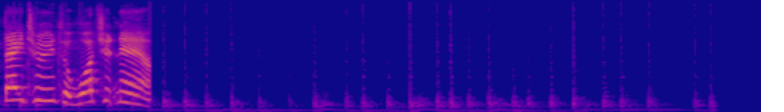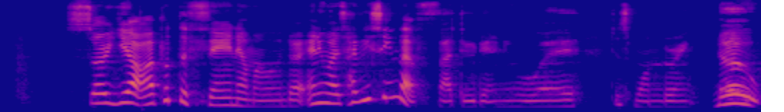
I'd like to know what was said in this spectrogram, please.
Stay tuned to watch it now. So yeah, I put the fan out my window. Anyways, have you seen that fat dude anyway? Just wondering. No!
